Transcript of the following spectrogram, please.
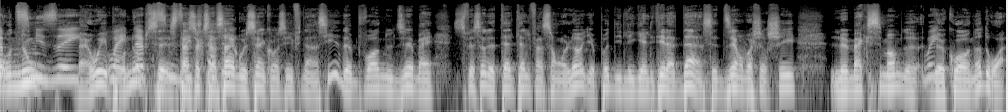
pour nous. Ben oui, pour Oui, nous. C'est à ça que ça sert aussi un conseiller financier, de pouvoir nous dire, ben si tu fais ça de telle, telle façon-là, il n'y a pas d'illégalité là-dedans. C'est de dire, on va chercher le maximum de, Oui. de quoi on a droit.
